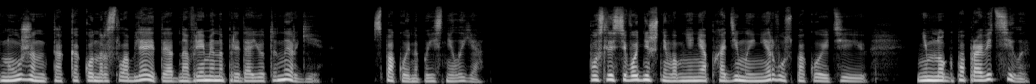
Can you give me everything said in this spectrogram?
нужен, так как он расслабляет и одновременно придает энергии, спокойно пояснила я. После сегодняшнего мне необходимо и нервы успокоить, и немного поправить силы.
